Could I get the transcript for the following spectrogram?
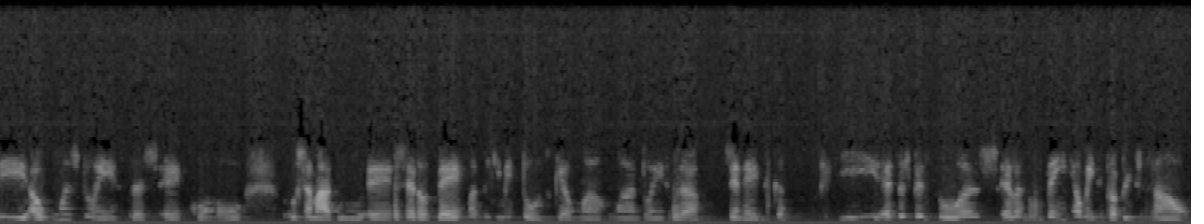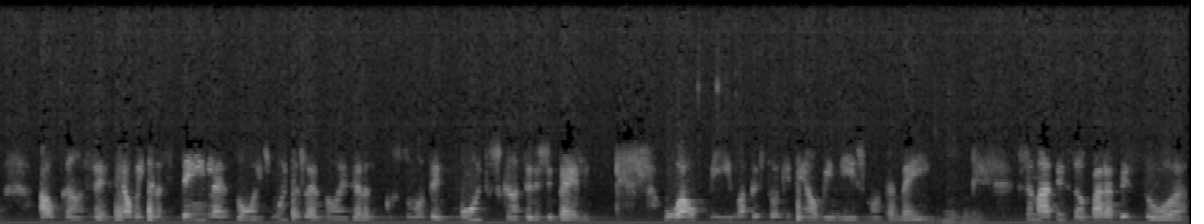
de algumas doenças, é, como o chamado é, xeroderma pigmentoso, que é uma, uma doença genética, e essas pessoas elas têm realmente propensão ao câncer. Realmente elas têm lesões, muitas lesões, elas costumam ter muitos cânceres de pele. O albino, a pessoa que tem albinismo também, uhum. chamar atenção para a pessoa,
